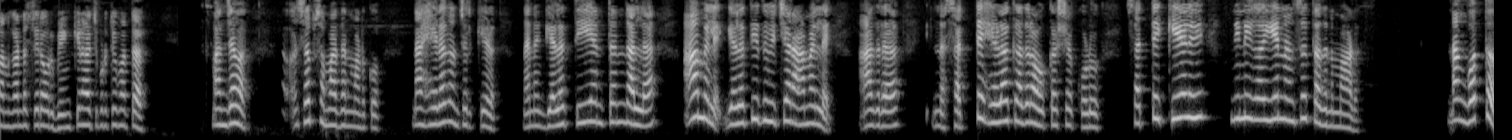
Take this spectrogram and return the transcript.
ನನ್ನ ಗಂಡ ಸೇರಿ ಅವ್ರು ಬೆಂಕಿನ ಹಚ್ಬಿಡ್ತೀವಿ ಮತ್ತೆ. ಮಂಜವ ಸ್ವಲ್ಪ ಸಮಾಧಾನ ಮಾಡ್ಕೋ. ನಾ ಹೇಳೋದ್ ಒಂಚೂರು ಕೇಳ. ನನ್ನ ಗೆಳತಿ ಅಂತಂದಲ್ಲ, ಆಮೇಲೆ ಗೆಳತಿದ ವಿಚಾರ ಆಮೇಲೆ. ಆದ್ರ ಸತ್ಯ ಹೇಳಕ್ಕಾದ್ರ ಅವಕಾಶ ಕೊಡು. ಸತ್ಯ ಕೇಳಿ ನಿನಗ ಏನ್ ಅನ್ಸುತ್ತೆ ಅದನ್ನ ಮಾಡು. ನಂಗೆ ಗೊತ್ತು,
